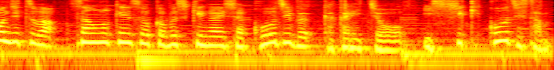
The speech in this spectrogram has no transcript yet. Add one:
本日は三和建装株式会社工事部係長一式浩二さん。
